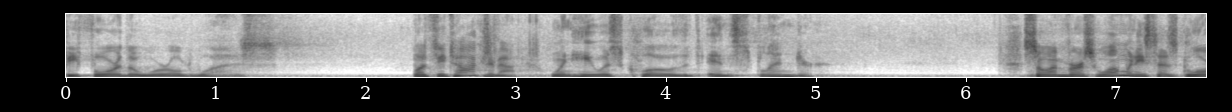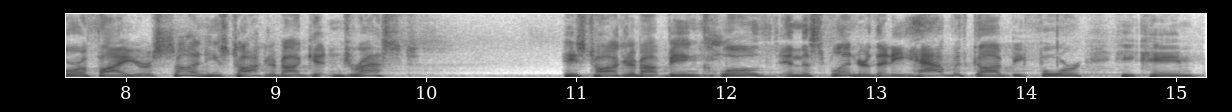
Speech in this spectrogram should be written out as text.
before the world was. What's he talking about? When he was clothed in splendor. So in verse 1, when he says, glorify your son, he's talking about getting dressed. He's talking about being clothed in the splendor that he had with God before he came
